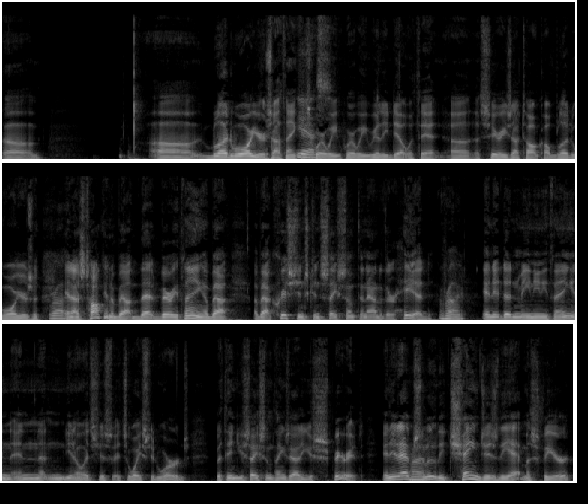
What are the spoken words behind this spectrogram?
uh, uh, Blood Warriors, I think, Yes. is where we where we really dealt with that. Uh, a series I taught called Blood Warriors, and, Right. and I was talking about that very thing about about Christians can say something out of their head, Right. and it doesn't mean anything, and and you know it's just it's wasted words. But then you say some things out of your spirit, and it absolutely changes the atmosphere,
